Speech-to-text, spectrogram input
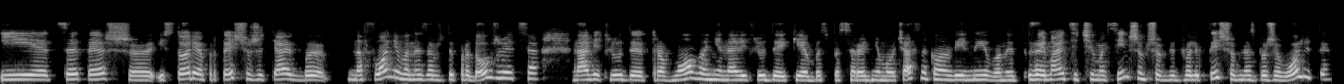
І це теж е, історія про те, що життя, якби на фоні вони завжди продовжуються. Навіть люди травмовані, навіть люди, які є безпосередніми учасниками війни, вони займаються чимось іншим, щоб відволікти, щоб не збожеволіти.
